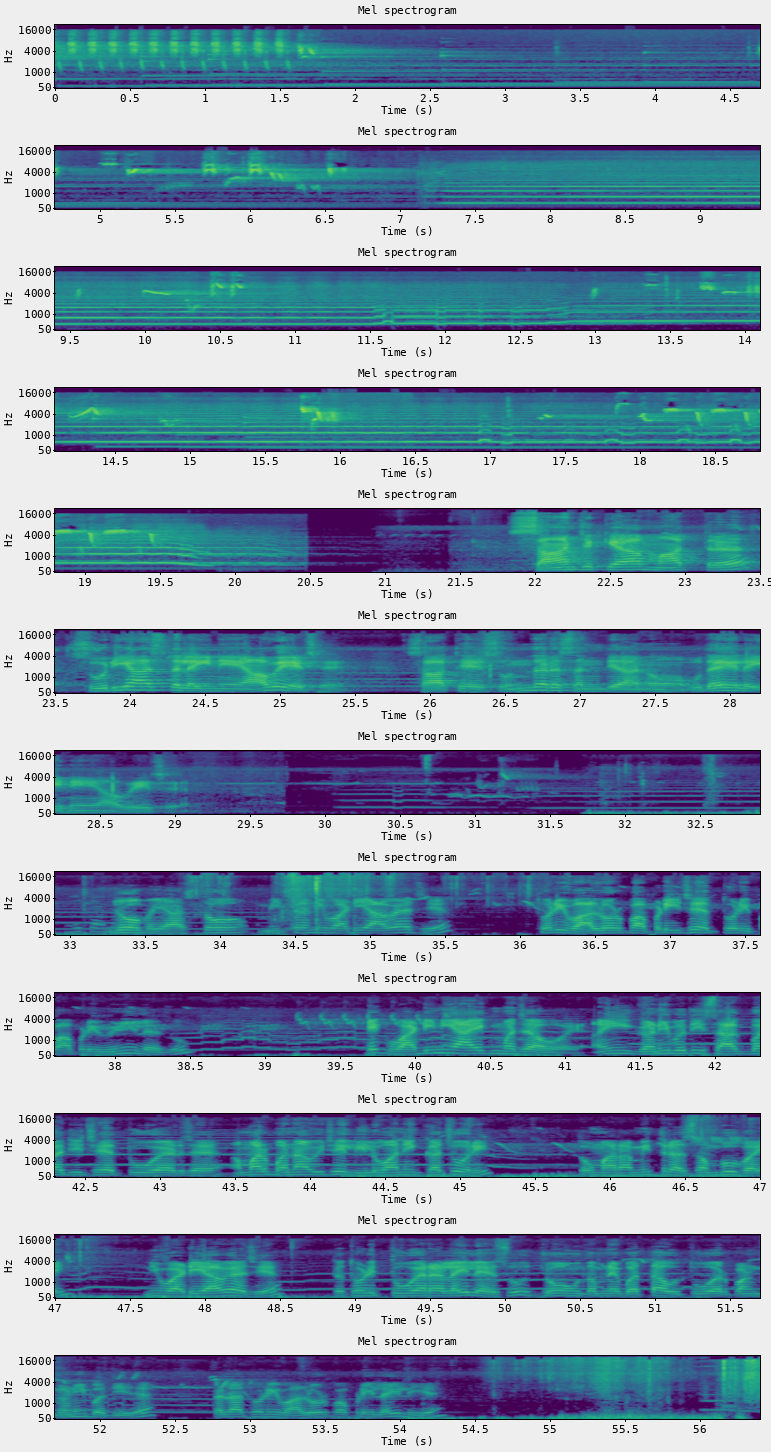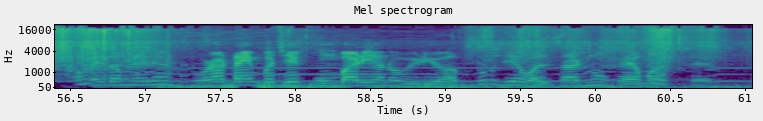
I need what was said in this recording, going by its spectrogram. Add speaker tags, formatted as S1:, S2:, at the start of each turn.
S1: સાંજ ક્યાં માત્ર સૂર્યાસ્ત લઈને આવે છે સાથે સુંદર સંધ્યાનો ઉદય લઈને આવે છે. જો ભાઈ, આજ તો મિત્રની વાડી આવ્યા છે થોડી વાલોર પાપડી છે, થોડી પાપડી વીણી લેશું. એક વાડીની આ એક મજા હોય. અહીં ઘણી બધી શાકભાજી છે, તુવેર છે. અમારે બનાવી છે લીલવાની કચોરી. તો મારા મિત્ર શંભુભાઈ ની વાડી આવ્યા છે. તો થોડી તુવેર લઈ લેશું. જો હું તમને બતાવું, તુવેર પણ ઘણી બધી છે. પહેલાં થોડી વાલોર પાપડી લઈ લઈએ. અમે તમને છે થોડા ટાઈમ પછી એક ઉંબાડિયાનો વીડિયો આપશું, જે વલસાડનું ફેમસ છે.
